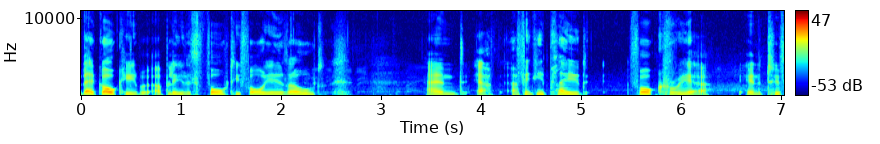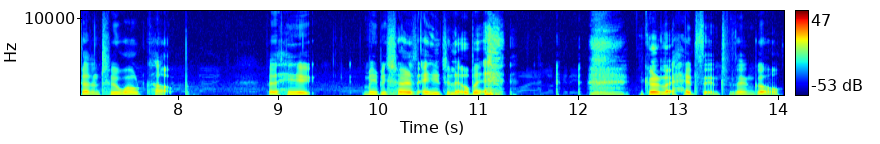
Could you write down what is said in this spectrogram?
Their goalkeeper, I believe, is 44 years old. and I think he played for Korea in the 2002 World Cup. But here, maybe showed his age a little bit. he kind of like heads it into his own goal.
